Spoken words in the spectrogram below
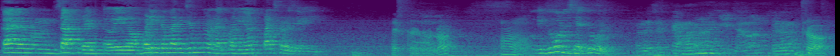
કારણ સાફ રાખતા હોય વળી તમારી જેમ ન નાખવાની આંખ પાછળ જાય હમ. એ ધૂળ છે ધૂળ. જો.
